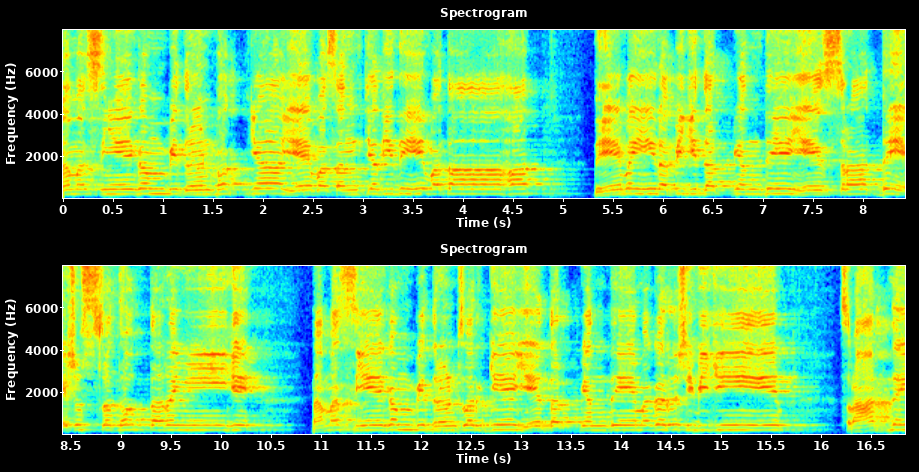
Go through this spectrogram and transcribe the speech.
நமஸ்யேகம் பிதॄன் பக்தியா ஏவ சந்தியதி தேவதாः தேவைரபி தர்ப்பியந்தே ஏ ஸ்ராத்தேஷு ஸ்வதோத்தரைः நமஸ்யேகம் பிதॄன் ஸ்வர்ગે ஏ தர்ப்பியந்தே மகர்ஷிபிः ஸ்ராத்தை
